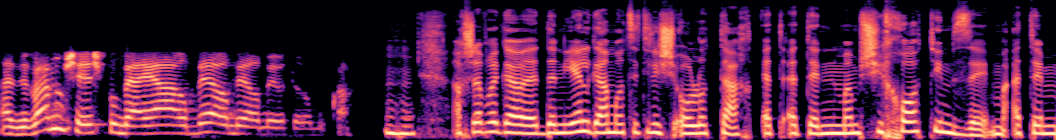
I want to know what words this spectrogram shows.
אז הבנו שיש פה בעיה הרבה הרבה הרבה יותר עמוקה. Mm-hmm. עכשיו רגע, דניאל, גם רציתי לשאול אותך, את, אתן ממשיכות עם זה, אתם,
